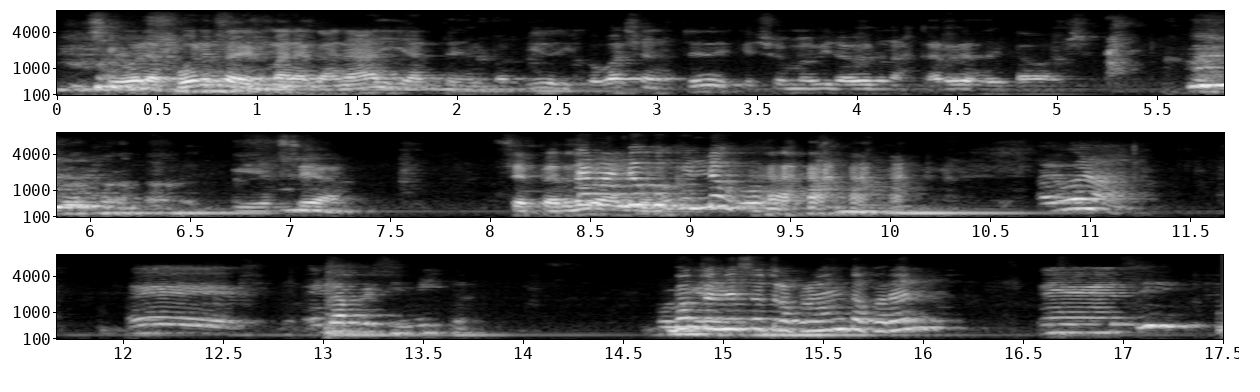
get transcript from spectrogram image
Y llegó a la puerta del Maracaná y antes del partido dijo, vayan ustedes que yo me voy a ir a ver unas carreras de caballo. Y o sea, se perdió. Está más loco que el loco. Ay, bueno, eh, era pesimista. ¿Vos Porque- tenés otra pregunta para él? Eh, sí.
